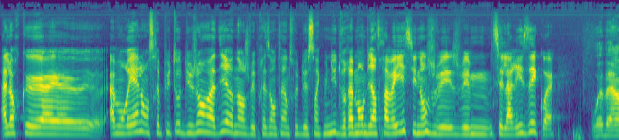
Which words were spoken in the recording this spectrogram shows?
Alors que euh, à Montréal, on serait plutôt du genre à dire non, je vais présenter un truc de 5 minutes vraiment bien travaillé, sinon je vais, je vais me scélariser quoi. Ouais, ben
